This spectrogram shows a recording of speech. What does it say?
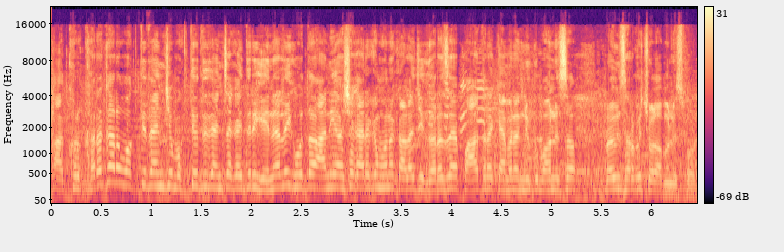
खरं खर खरोखर वक्ते त्यांचे वक्ते होते त्यांच्या काहीतरी घेण्यालायक होतं आणि अशा कार्यक्रम होणं काळाची गरज आहे. पाहत राहा कॅमेरा निकू भावनेसह प्रवीण सारखं चोळामणी स्फोट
